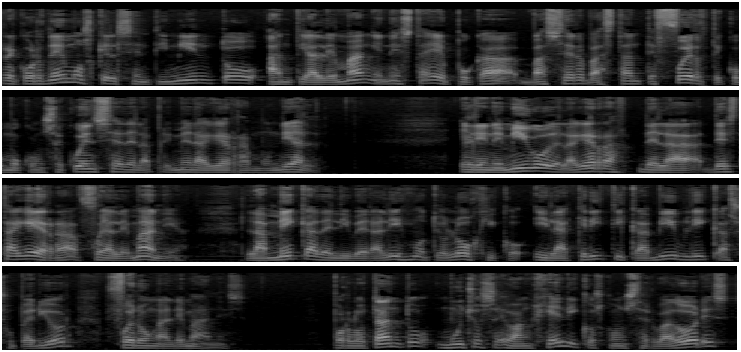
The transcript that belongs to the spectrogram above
Recordemos que el sentimiento antialemán en esta época va a ser bastante fuerte como consecuencia de la Primera Guerra Mundial. El enemigo de, la guerra, de, de esta guerra fue Alemania. La meca del liberalismo teológico y la crítica bíblica superior fueron alemanes. Por lo tanto, muchos evangélicos conservadores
